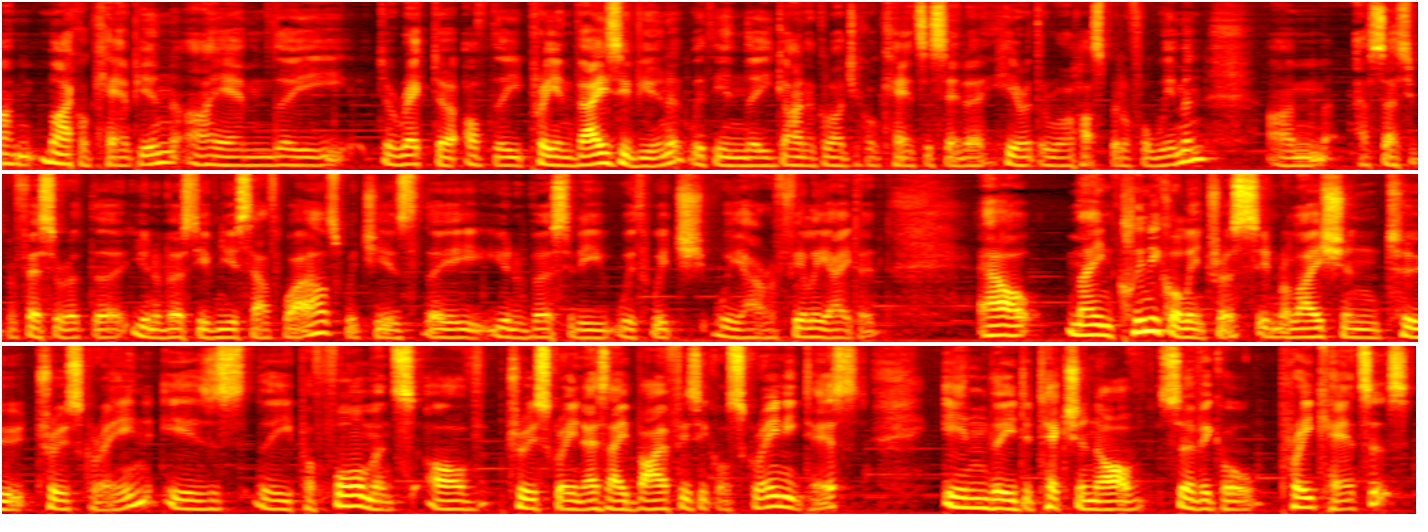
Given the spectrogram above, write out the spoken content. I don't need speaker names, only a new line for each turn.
I'm Michael Campion. I am the Director of the Pre-Invasive Unit within the Gynecological Cancer Centre here at the Royal Hospital for Women. I'm Associate Professor at the University of New South Wales, which is the university with which we are affiliated. Our main clinical interests in relation to TruScreen is the performance of TruScreen as a biophysical screening test in the detection of cervical precancers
